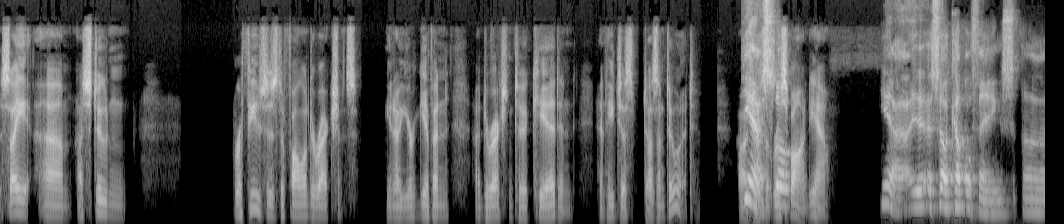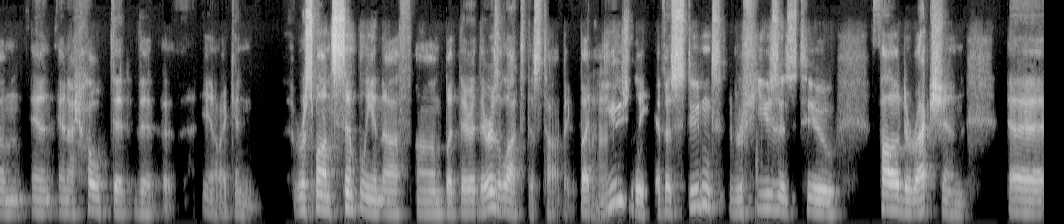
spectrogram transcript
say um, a student refuses to follow directions you know you're given a direction to a kid and and he just doesn't do it uh, yeah, doesn't so, respond yeah yeah so a couple things um, and and i hope that that uh, you know i can respond simply enough um, but there there is a lot to this topic but mm-hmm. usually if a student refuses to follow direction uh,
